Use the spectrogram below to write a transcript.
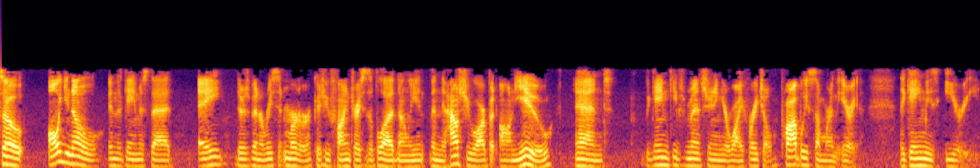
So all you know in the game is that a there's been a recent murder because you find traces of blood not only in, in the house you are but on you, and the game keeps mentioning your wife Rachel, probably somewhere in the area. The game is eerie,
